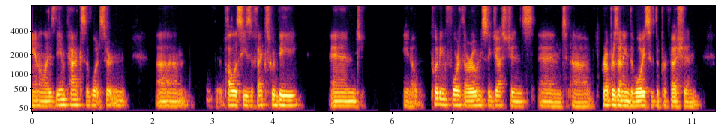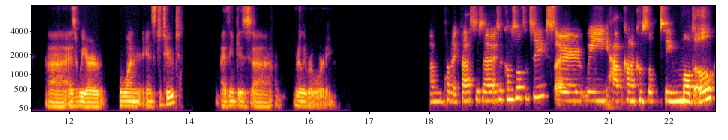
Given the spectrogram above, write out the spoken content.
analyze the impacts of what certain um, policies effects would be and you know putting forth our own suggestions and uh, representing the voice of the profession uh, as we are one institute i think is uh, really rewarding um, public first is a, is a consultancy so we have a kind of consultancy model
